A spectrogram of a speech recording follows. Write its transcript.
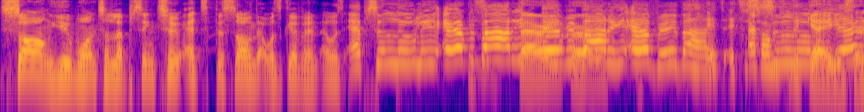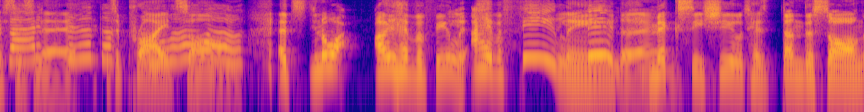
song you want to lip sync to, it's the song that was given. It was absolutely everybody, very, everybody, everybody. It's- it's a song for the gays, this, isn't it? It's a pride world. song. It's you know what. I have a feeling. I have a feeling. Feeling. Maxi Shields has done the song.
